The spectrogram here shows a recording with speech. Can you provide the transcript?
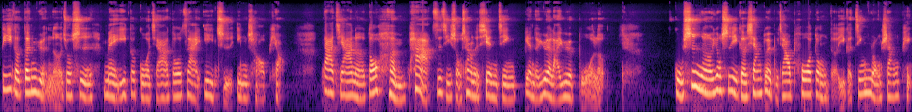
第一个根源呢就是每一个国家都在一直印钞票。大家呢都很怕自己手上的现金变得越来越薄了。股市呢又是一个相对比较波动的一个金融商品。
